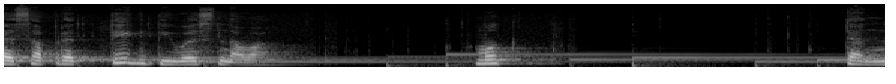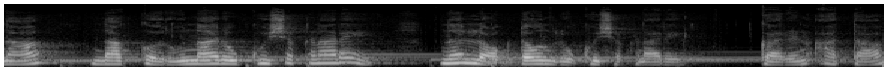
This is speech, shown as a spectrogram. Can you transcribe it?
तसा प्रत्येक दिवस नवा. मग त्यांना ना करोना रोखू शकणार आहे न लॉकडाऊन रोखू शकणार. आहे कारण आता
